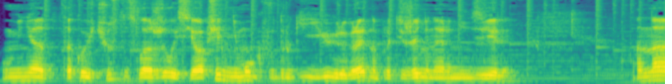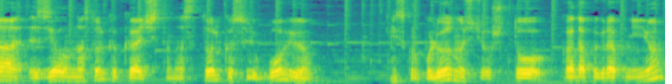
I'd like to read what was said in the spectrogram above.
у меня такое чувство сложилось. Я вообще не мог в другие игры играть на протяжении, наверное, недели она сделана настолько качественно, настолько с любовью и скрупулезностью, что когда поиграв в нее,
